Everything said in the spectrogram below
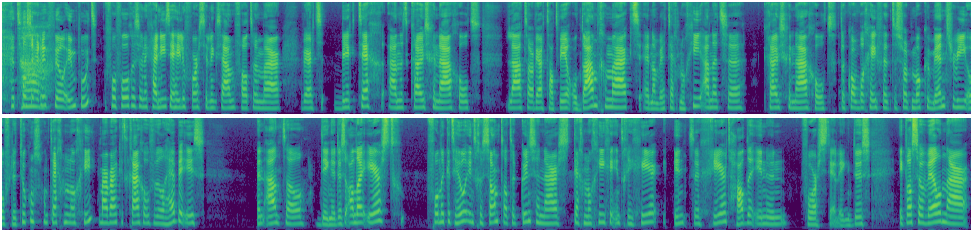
Het was ah. erg veel input. Vervolgens, en ik ga niet de hele voorstelling samenvatten, maar werd Big Tech aan het kruis genageld. Later werd dat weer ontdaan gemaakt en dan werd technologie aan het uh, kruis genageld. Er kwam op een gegeven moment een soort mockumentary over de toekomst van technologie. Maar waar ik het graag over wil hebben is een aantal dingen. Dus allereerst vond ik het heel interessant dat de kunstenaars technologie geïntegreerd hadden in hun voorstelling. Dus ik was zowel naar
